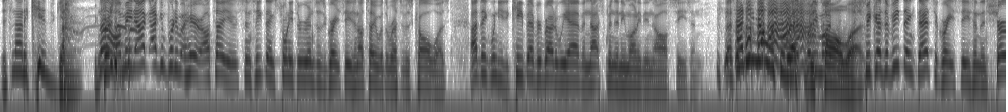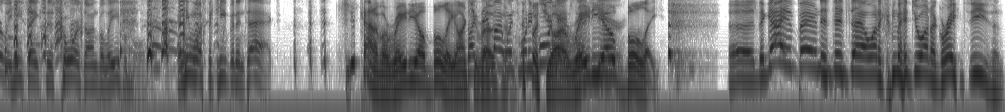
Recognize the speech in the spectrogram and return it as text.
It's not a kid's game. No, I mean, I, I can pretty much, here, I'll tell you, since he thinks 23 wins is a great season, I'll tell you what the rest of his call was. I think we need to keep everybody we have and not spend any money in the offseason. That's How do you know what the rest of his much- call was? Because if he thinks that's a great season, then surely he thinks his core is unbelievable, and he wants to keep it intact. You're kind of a radio bully, aren't It's you, like Roser? That's what you are, a radio bully. Uh, the guy in fairness did say, I want to commend you on a great season.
